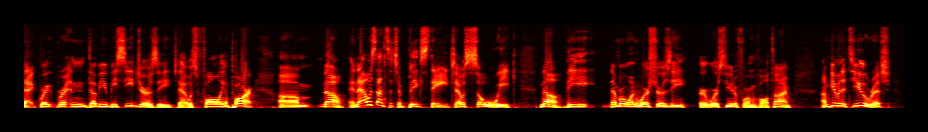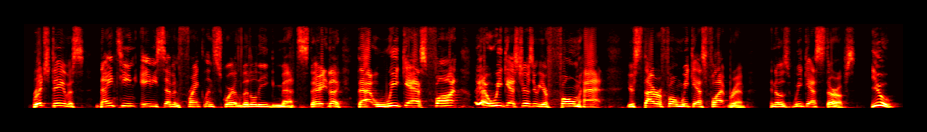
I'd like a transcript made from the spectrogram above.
That Great Britain WBC jersey that was falling apart. Um, no, and that was on such a big stage. That was so weak. No, the number one worst jersey or worst uniform of all time. I'm giving it to you, Rich. Rich Davis, 1987 Franklin Square Little League Mets. There, look, that weak ass font. Look at that weak ass jersey with your foam hat, your styrofoam weak ass flat brim, and those weak ass stirrups. You,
